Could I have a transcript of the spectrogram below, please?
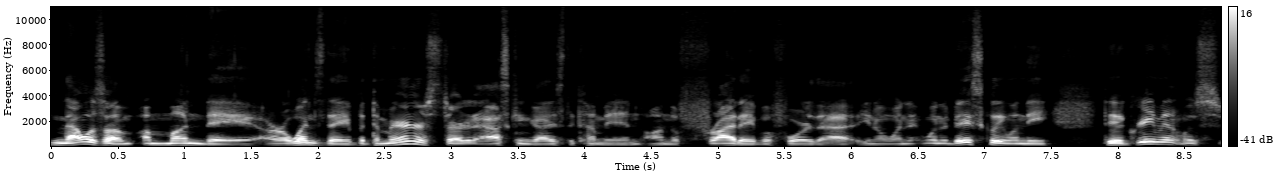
And that was a, a Monday or a Wednesday, but the Mariners started asking guys to come in on the Friday before that. You know, when it, when it basically when the the agreement was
